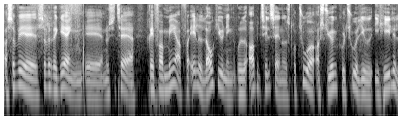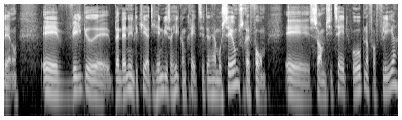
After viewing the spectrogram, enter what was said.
Og så vil, så vil regeringen, øh, nu citerer jeg, reformere forældet lovgivning, rydde op i tilsandede strukturer og styrke kulturlivet i hele landet. Øh, hvilket øh, blandt andet indikerer, at de henviser helt konkret til den her museumsreform, øh, som citat åbner for flere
